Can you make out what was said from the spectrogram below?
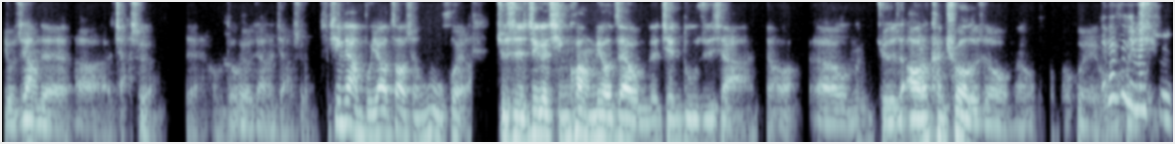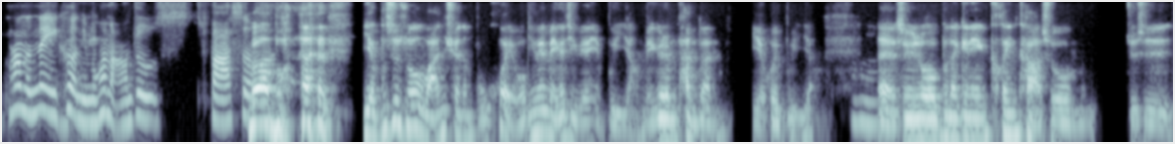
有这样的呃假设。对，我们都会有这样的假设，尽量不要造成误会了。就是这个情况没有在我们的监督之下，然后呃，我们觉得是 out of control 的时候，我们我们会。但是你们取枪的那一刻，你们会马上就发射？不不，也不是说完全的不会，我因为每个警员也不一样，每个人判断也会不一样。嗯，呃，所以说不能跟你 clean cut 说我们就是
